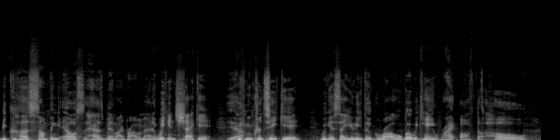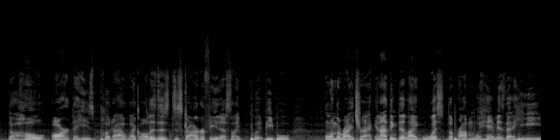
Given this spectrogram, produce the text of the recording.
because something else has been like problematic. We can check it. Yeah. we can critique it. We can say you need to grow but we can't write off the whole the whole art that he's put out. Like all of this discography that's like put people on the right track. And i think that like what's the problem with him is that he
